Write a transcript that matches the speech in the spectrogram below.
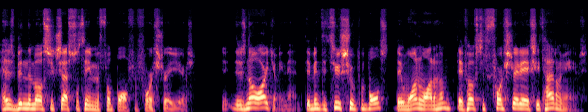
has been the most successful team in football for four straight years. There's no arguing that. They've been to two Super Bowls. They won one of them. They've hosted four straight AFC title games.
